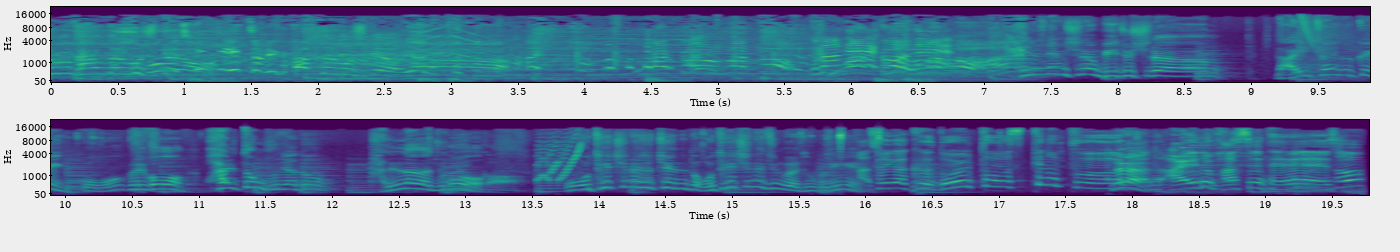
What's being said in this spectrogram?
두 분 가운데로 모실게요. 가운데로 모실게요 야 음악 꺼 음악 꺼. 그만해, 그만해. 햇님 씨랑 미주 씨랑 나이 차이가 꽤 있고 그리고 활동 분야도 달라가지고 그러니까. 어, 어떻게 친해졌지 했는데 어떻게 친해진 거예요 두 분이? 아, 저희가 그 놀토 스핀오프라는 네. 아이돌 받쓰 대회에서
